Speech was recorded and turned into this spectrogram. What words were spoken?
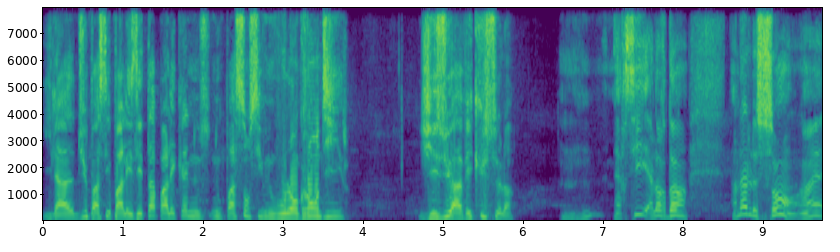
il a dû passer par les étapes par lesquelles nous, passons si nous voulons grandir. Jésus a vécu cela. Mhm. Merci. Alors, dans, dans la leçon, hein,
